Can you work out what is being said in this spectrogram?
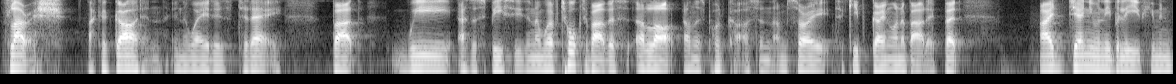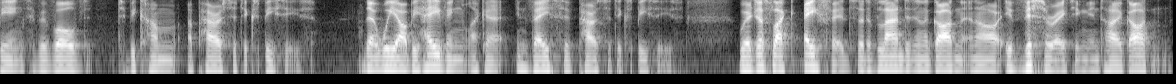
flourish like a garden in the way it is today. But we as a species, and we've talked about this a lot on this podcast, and I'm sorry to keep going on about it, but I genuinely believe human beings have evolved to become a parasitic species. That we are behaving like an invasive parasitic species. We're just like aphids that have landed in a garden and are eviscerating the entire garden.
